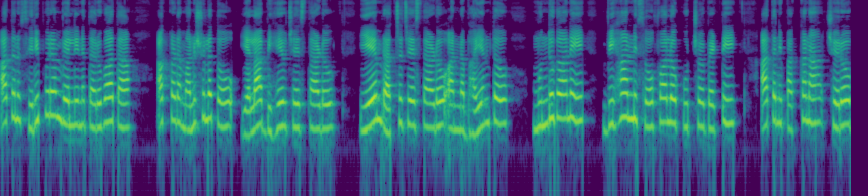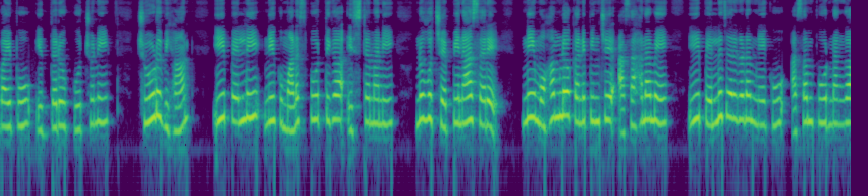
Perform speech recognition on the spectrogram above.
అతను సిరిపురం వెళ్ళిన తరువాత అక్కడ మనుషులతో ఎలా బిహేవ్ చేస్తాడో ఏం రచ్చ చేస్తాడో అన్న భయంతో ముందుగానే విహాన్ని సోఫాలో కూర్చోబెట్టి అతని పక్కన చెరోవైపు ఇద్దరూ కూర్చుని చూడు విహాన్ ఈ పెళ్ళి నీకు మనస్ఫూర్తిగా ఇష్టమని నువ్వు చెప్పినా సరే నీ మొహంలో కనిపించే అసహనమే ఈ పెళ్ళి జరగడం నీకు అసంపూర్ణంగా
